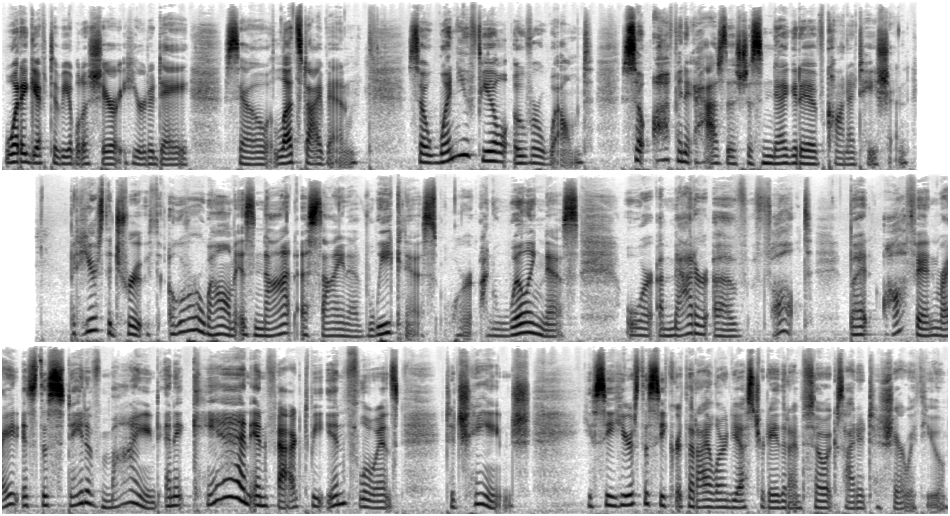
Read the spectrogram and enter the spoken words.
what a gift to be able to share it here today. So, let's dive in. So, when you feel overwhelmed, so often it has this just negative connotation. But here's the truth overwhelm is not a sign of weakness or unwillingness or a matter of fault. But often, right, it's the state of mind, and it can, in fact, be influenced to change. You see, here's the secret that I learned yesterday that I'm so excited to share with you.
